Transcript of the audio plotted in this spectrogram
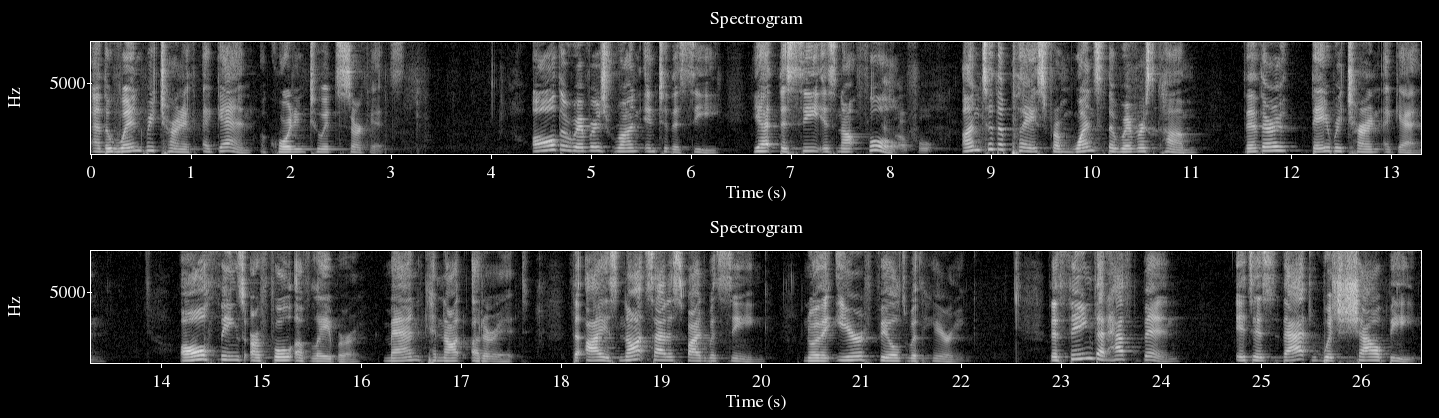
and the wind returneth again according to its circuits. All the rivers run into the sea, yet the sea is not full. Not full. Unto the place from whence the rivers come, thither they return again. All things are full of labor, man cannot utter it. The eye is not satisfied with seeing, nor the ear filled with hearing. The thing that hath been, it is that which shall be,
